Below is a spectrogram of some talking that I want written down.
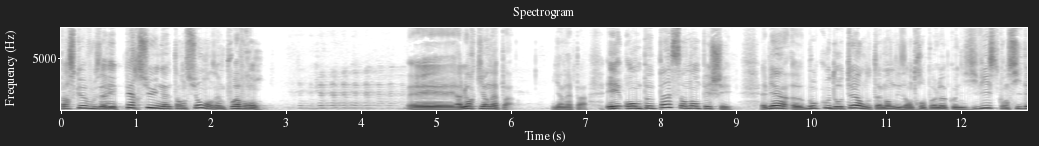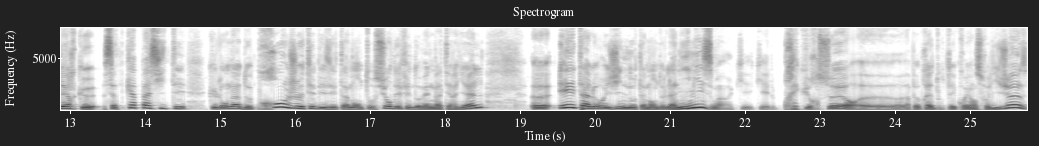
Parce que vous avez perçu une intention dans un poivron. Alors qu'il n'y en a pas. Il n'y en a pas. Et on ne peut pas s'en empêcher. Eh bien, euh, beaucoup d'auteurs, notamment des anthropologues cognitivistes, considèrent que cette capacité que l'on a de projeter des états mentaux sur des phénomènes matériels euh, est à l'origine notamment de l'animisme, qui, est le précurseur euh, à peu près de toutes les croyances religieuses,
